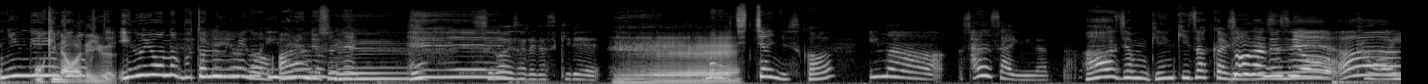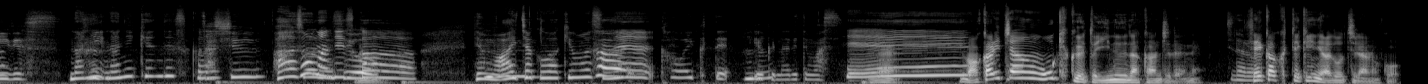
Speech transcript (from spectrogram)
人間用沖じゃなく縄で言う。て犬用の豚の耳があるんですね。ーへえすごいそれが好きで。まへえだちっちゃいんですか？今3歳になった。あーじゃあもう元気盛りですね。そうなんですよ。あ可愛いいです。何何犬ですか？雑種。あーそうなんですかでも愛着湧きますはい。ね可愛くてよく慣れてます、へえでもあかりちゃん大きく言うと犬な感じだよね。性格的にはどちらの子？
